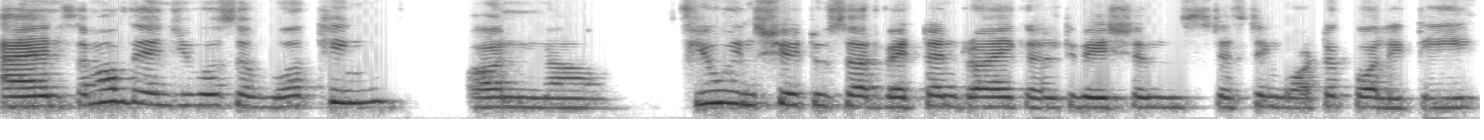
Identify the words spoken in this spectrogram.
And some of the NGOs are working on uh, few initiatives are wet and dry cultivations, testing water quality,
